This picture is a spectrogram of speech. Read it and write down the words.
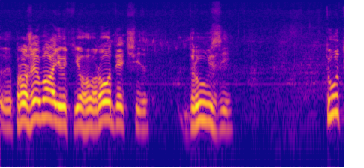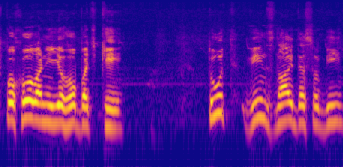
е, проживають його родичі, друзі. Тут поховані його батьки. Тут він знайде собі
